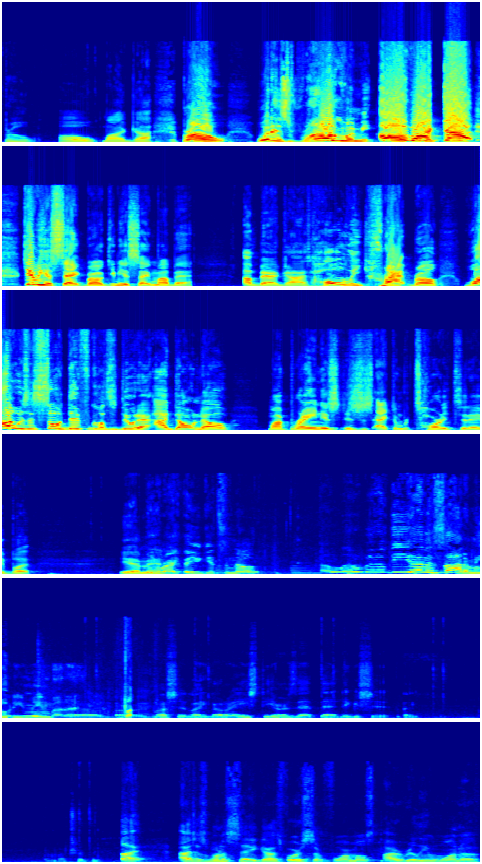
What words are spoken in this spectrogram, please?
bro. Oh my god, bro. What is wrong with me? Oh my god. Give me a sec, bro. Give me a sec. My bad. I'm bad, guys. Holy crap, bro. Why was it so difficult to do that? I don't know. My brain is, is just acting retarded today, but yeah, man. Right there, you get to know a little bit of the other side of me. What do you mean by that? My shit like not on HD or is that that nigga shit? Like, am I tripping? But I just want to say, guys, first and foremost, I really want to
